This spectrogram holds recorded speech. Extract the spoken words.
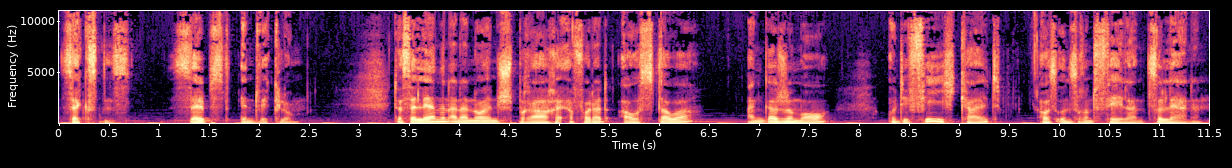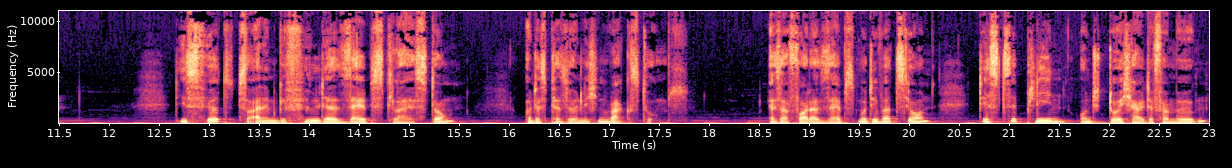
Sechstens. Selbstentwicklung. Das Erlernen einer neuen Sprache erfordert Ausdauer, Engagement und die Fähigkeit, aus unseren Fehlern zu lernen. Dies führt zu einem Gefühl der Selbstleistung und des persönlichen Wachstums. Es erfordert Selbstmotivation, Disziplin und Durchhaltevermögen,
